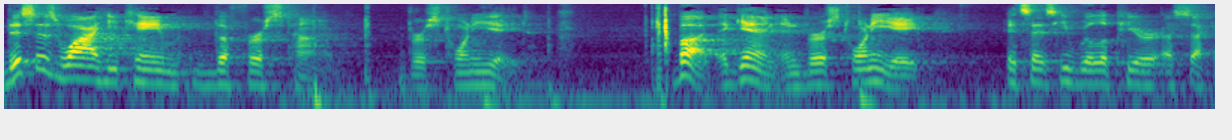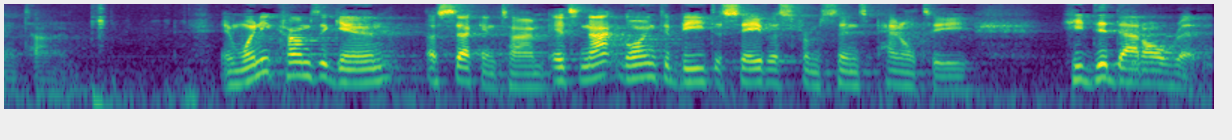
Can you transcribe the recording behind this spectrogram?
This is why he came the first time. Verse 28. But again, in verse 28, it says he will appear a second time. And when he comes again a second time, it's not going to be to save us from sin's penalty. He did that already.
